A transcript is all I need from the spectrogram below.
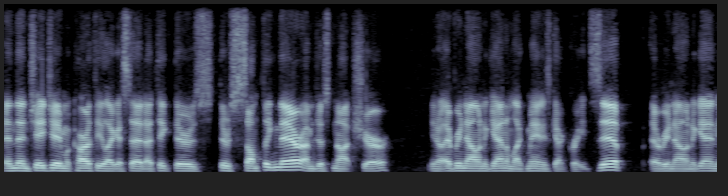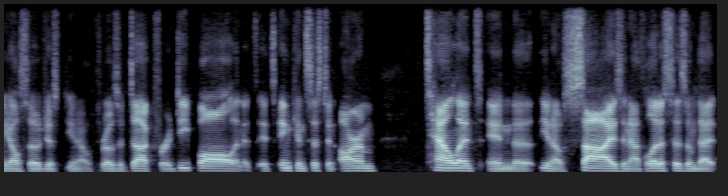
And then JJ McCarthy, like I said, I think there's there's something there. I'm just not sure. You know, every now and again, I'm like, man, he's got great zip every now and again. He also just you know throws a duck for a deep ball, and it's it's inconsistent arm talent and the you know size and athleticism that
